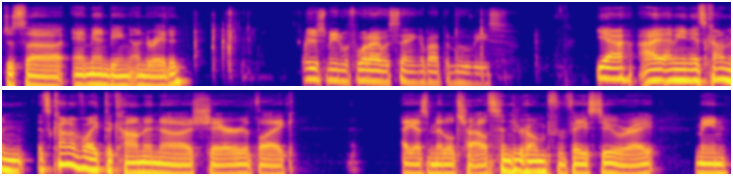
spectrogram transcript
just uh Ant Man being underrated. I just mean with what I was saying about the movies. Yeah, I I mean it's common it's kind of like the common uh shared like I guess middle child syndrome for phase 2, right? I mean,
